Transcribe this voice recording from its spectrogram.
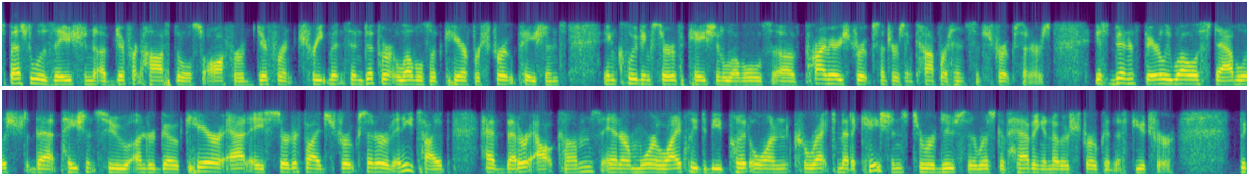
specialization of different hospitals to offer different treatments and different levels of care for stroke patients, including certification levels of primary stroke centers and comprehensive stroke centers. It's been fairly well established that patients who undergo care at a certified stroke center of any type have better outcomes and are more likely to be put on correct medications to reduce the risk of having another stroke in the future. The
